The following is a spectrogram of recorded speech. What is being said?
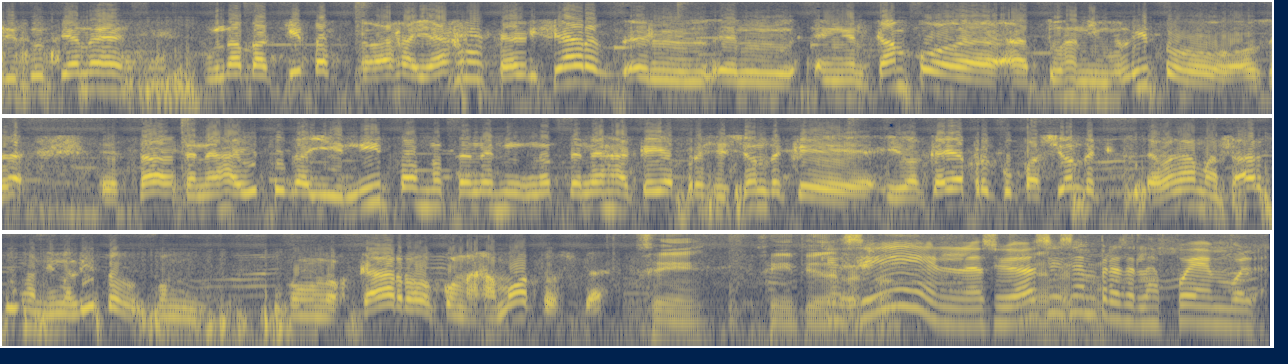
si, tú tienes una vaquita, te vas allá a acariciar el, el, en el campo a, tus animalitos, o sea, está, tenés ahí tus gallinitas, no tenés, no tenés aquella precisión de que, y aquella preocupación de que te van a matar tus animalitos con, con los carros, con las motos. Sí. Sí, Sí, en la ciudad sí siempre se las pueden volar.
